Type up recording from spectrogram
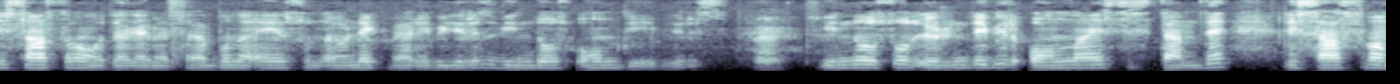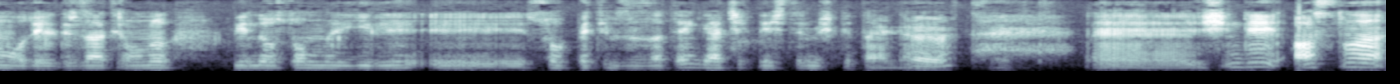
lisanslama modelleri mesela buna en son örnek verebiliriz. Windows 10 diyebiliriz. Evet. Windows 10 üründe bir online sistemde lisanslama modelidir. Zaten onu Windows 10 ile ilgili e, sohbetimizi zaten gerçekleştirmiş detaylarla. Evet. Ee, şimdi aslında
